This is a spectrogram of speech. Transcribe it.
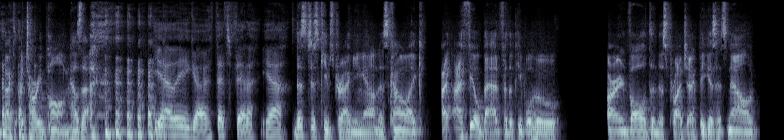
back to Atari Pong. How's that? yeah, there you go. That's better. Yeah, this just keeps dragging out, and it's kind of like I, I feel bad for the people who are involved in this project because it's now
